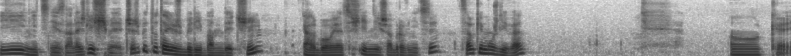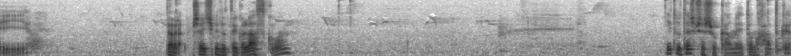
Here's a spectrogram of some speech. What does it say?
I nic nie znaleźliśmy. Czyżby tutaj już byli bandyci? Albo jacyś inni szabrownicy? Całkiem możliwe. Okej. Okay. Dobra, przejdźmy do tego lasku. I tu też przeszukamy tą chatkę.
